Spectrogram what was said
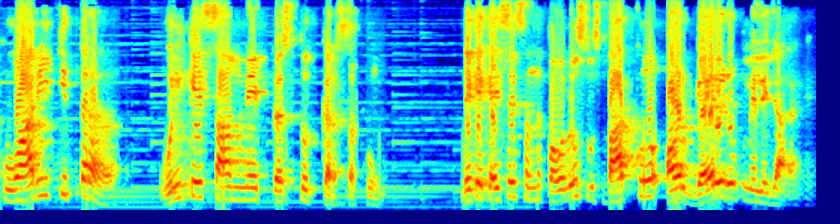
कुआरी की तरह उनके सामने प्रस्तुत कर सकूँ। देखिए कैसे संत पौलुस उस बात को और गहरे रूप में ले जा रहे हैं।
